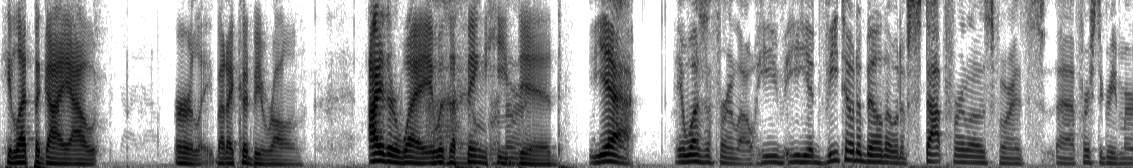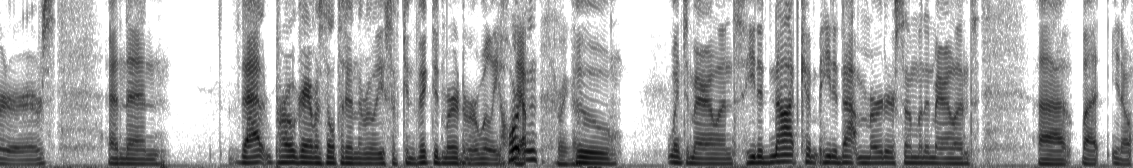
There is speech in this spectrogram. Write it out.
He let the guy out early, but I could be wrong. Either way, it was a I thing he did. Yeah, it was a furlough. He he had vetoed a bill that would have stopped furloughs for his uh, first degree murderers, and then that program resulted in the release of convicted murderer Willie Horton, there we who went to Maryland. He did not com- he did not murder someone in Maryland, uh, but you know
